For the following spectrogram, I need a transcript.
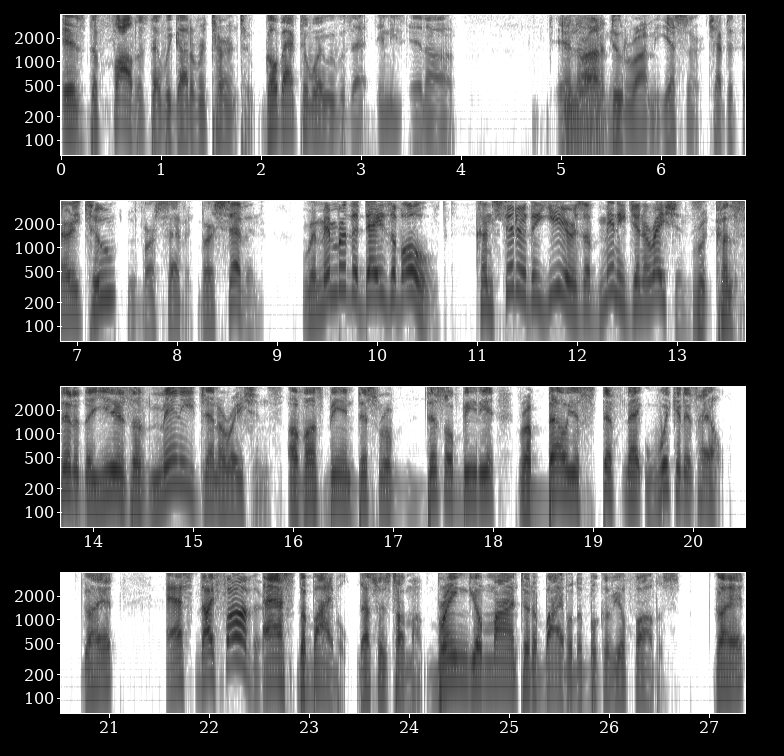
is the fathers that we got to return to. Go back to where we was at in these- in uh in Deuteronomy. Deuteronomy. Uh, Deuteronomy. Yes, sir. chapter 32 Verse seven. verse 7 remember the days of old consider the years of many generations Re- consider the years of many generations of us being disobedient, rebellious, stiff necked, wicked as hell. Go ahead. Ask thy father Ask the Bible. That's what it's talking about. Bring your mind to the Bible, the book of your fathers. Go ahead.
